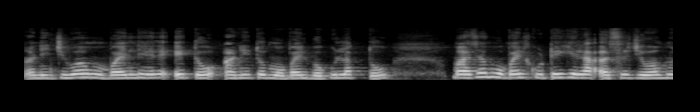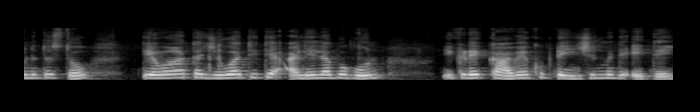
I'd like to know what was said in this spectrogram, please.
आणि जेव्हा मोबाईल न्यायला येतो आणि तो मोबाईल बघू लागतो माझा मोबाईल कुठे गेला असं जेव्हा म्हणत असतो तेव्हा आता जेव्हा तिथे आलेला बघून इकडे काव्य खूप टेन्शनमध्ये येते.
